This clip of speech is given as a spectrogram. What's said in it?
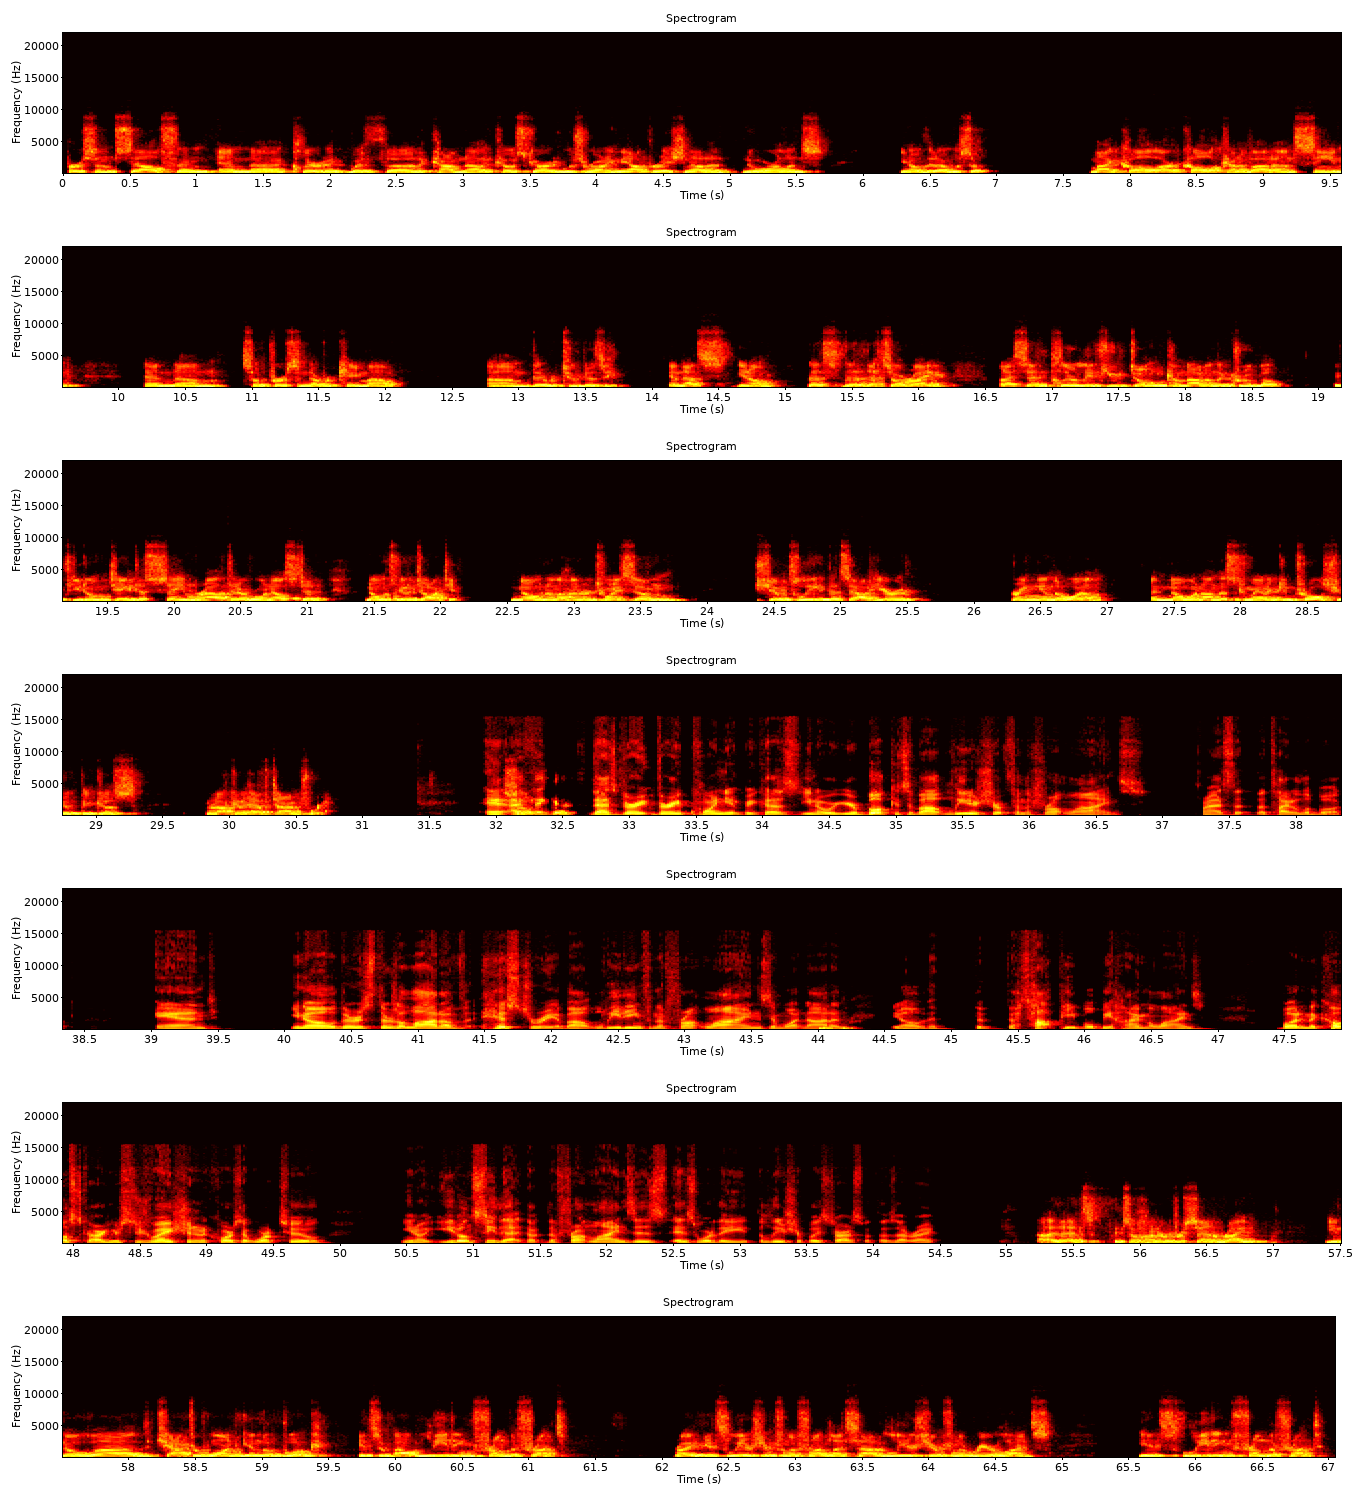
person himself, and and uh, cleared it with uh, the commandant of the Coast Guard who was running the operation out of New Orleans. You know that was my call, our call, kind of out on scene, and um, so the person never came out. Um, they were too busy, and that's you know that's that's all right. But I said clearly, if you don't come out on the crew boat, if you don't take the same route that everyone else did, no one's going to talk to you. No one on the 127 ship fleet that's out here bringing in the oil, and no one on this command and control ship because they're not going to have time for you. And so. I think that's, that's very, very poignant because, you know, your book is about leadership from the front lines, right? That's the, the title of the book. And, you know, there's, there's a lot of history about leading from the front lines and whatnot. And, you know, the, the, the top people behind the lines. But in the Coast Guard, your situation, and of course at work too, you know, you don't see that. The, the front lines is, is where the, the leadership really starts with. Is that right? Uh, it's it's hundred percent right. you know, uh, the chapter one in the book, it's about leading from the front, right? It's leadership from the front lines, not leadership from the rear lines. It's leading from the front.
